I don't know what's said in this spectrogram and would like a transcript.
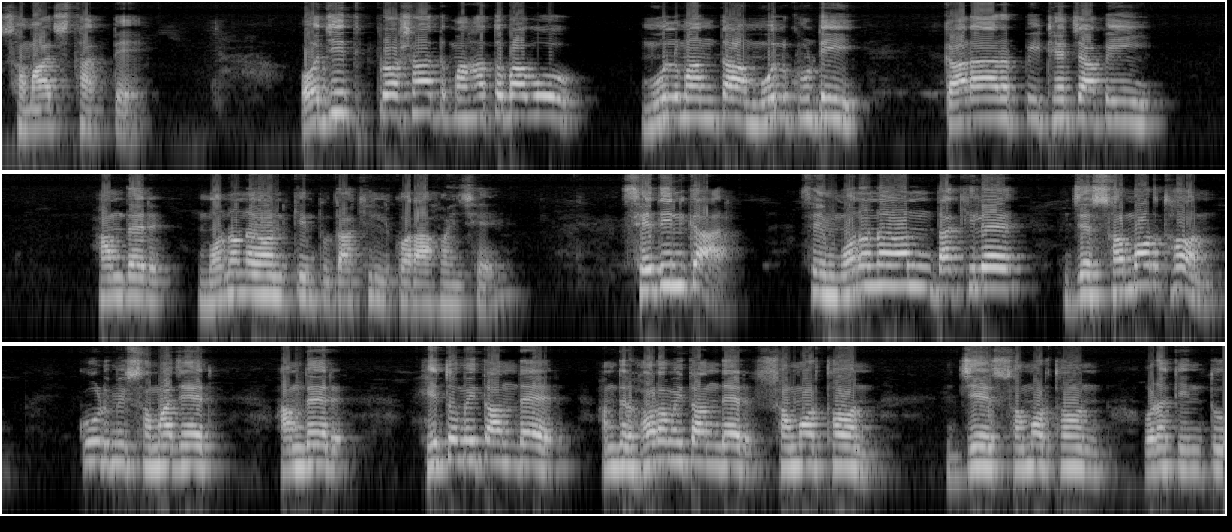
সমাজ থাকতে। অজিত প্রসাদ মাহাতো বাবু মূল মান্তা মূল খুঁটি কারার পিঠে চাপি আমাদের মনোনয়ন কিন্তু দাখিল করা হয়েছে। সেদিনকার সেই মনোনয়ন দাখিলে যে সমর্থন কুর্মী সমাজের আমাদের হিতমিতানদের আমাদের হরমিতানদের সমর্থন, যে সমর্থন ওরা কিন্তু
